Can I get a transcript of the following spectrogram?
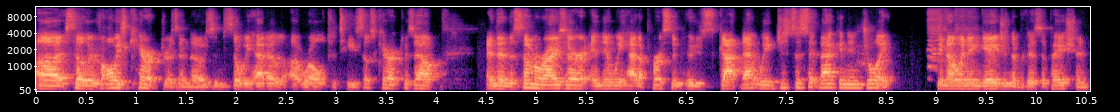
Uh, so there's always characters in those. And so we had a, a, role to tease those characters out. And then the summarizer, and then we had a person who's got that week just to sit back and enjoy, you know, and engage in the participation.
